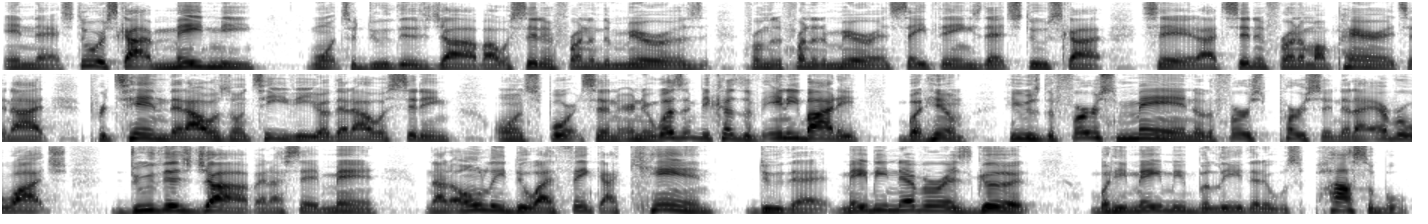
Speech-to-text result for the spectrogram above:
in that. Stuart Scott made me want to do this job. I would sit in front of the mirrors, from the front of the mirror, and say things that Stu Scott said. I'd sit in front of my parents and I'd pretend that I was on TV or that I was sitting on SportsCenter. And it wasn't because of anybody but him. He was the first man or the first person that I ever watched do this job. And I said, man, not only do I think I can do that, maybe never as good, but he made me believe that it was possible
